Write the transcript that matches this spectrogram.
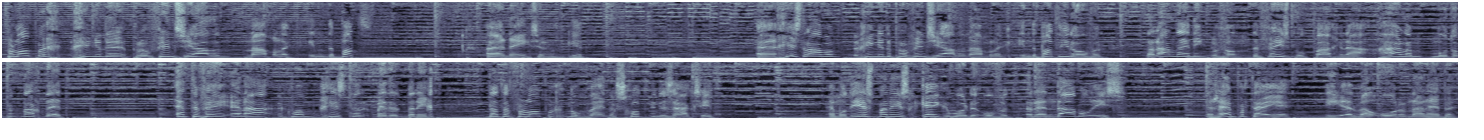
Voorlopig gingen de provincialen namelijk in debat. Eh, nee, ik zeg het verkeerd. Eh, gisteravond gingen de provincialen namelijk in debat hierover... naar aanleiding van de Facebookpagina Haarlem moet op het nachtnet. RTV NH kwam gisteren met het bericht dat er voorlopig nog weinig schot in de zaak zit. Er moet eerst maar eens gekeken worden of het rendabel is. Er zijn partijen die er wel oren naar hebben,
